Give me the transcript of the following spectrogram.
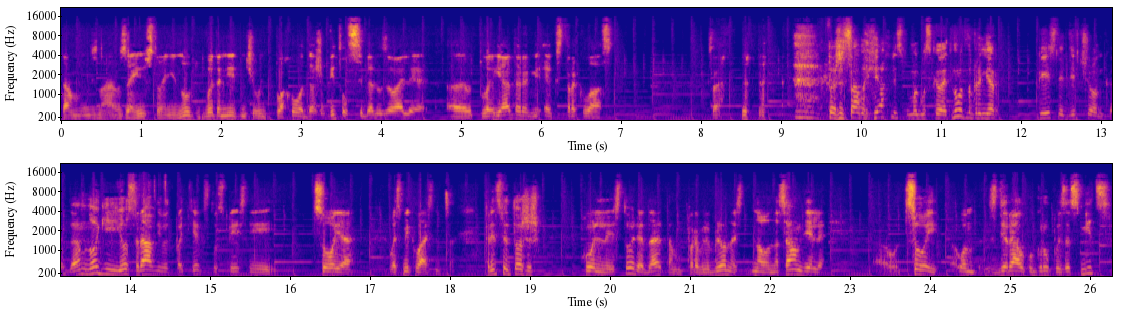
там, не знаю, заимствований. Ну, в этом нет ничего плохого. Даже Битлз себя называли э, плагиаторами экстра-класс. То же самое я, в принципе, могу сказать. Ну, вот, например, песня «Девчонка», да, многие ее сравнивают по тексту с песней Цоя «Восьмиклассница». В принципе, тоже школьная история, да, там про влюбленность, но на самом деле э, Цой, он сдирал у группы The Smiths,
